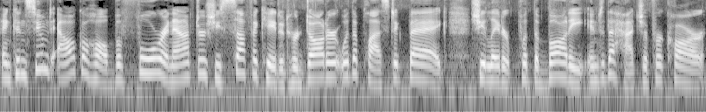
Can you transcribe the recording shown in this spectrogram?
and consumed alcohol before and after she suffocated her daughter with a plastic bag. She later put the body into the hatch of her car.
